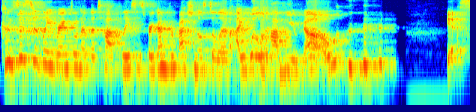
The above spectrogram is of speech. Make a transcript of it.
consistently ranked one of the top places for young professionals to live. I will have you know. yes.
